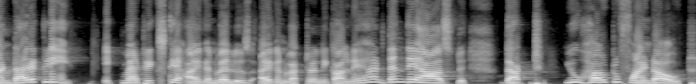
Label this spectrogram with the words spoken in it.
and directly एक मैट्रिक्स के आइगन वैल्यूज आइगन वेक्टर निकालने हैं एंड देन दे आस्क्ड दैट यू हैव टू फाइंड आउट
